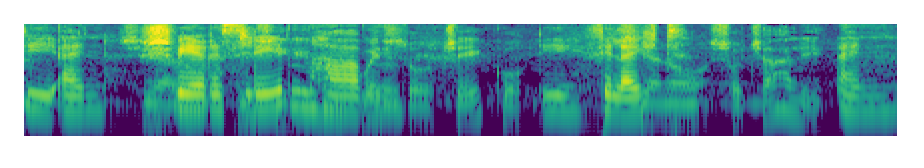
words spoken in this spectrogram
die ein schweres Leben haben, die vielleicht ein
